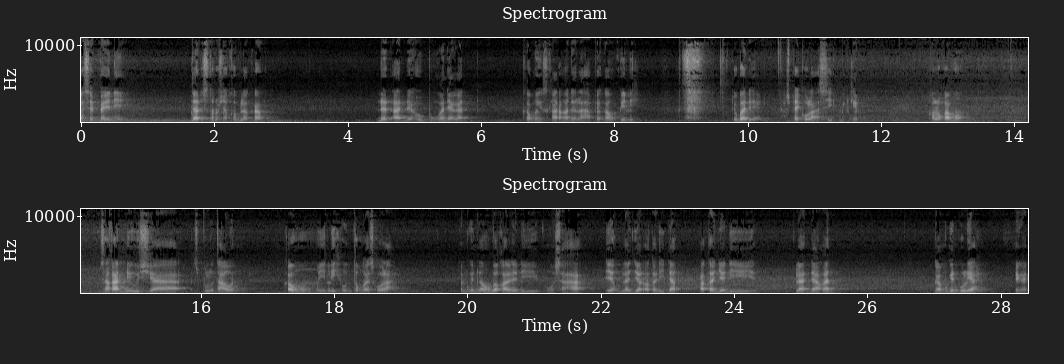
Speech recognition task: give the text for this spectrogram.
SMP ini. Dan seterusnya ke belakang. Dan ada hubungan ya kan kamu yang sekarang adalah apa yang kamu pilih. Coba deh spekulasi mikir. Kalau kamu misalkan di usia 10 tahun kamu memilih untuk nggak sekolah ya mungkin kamu bakal jadi pengusaha yang belajar otodidak atau jadi gelandangan. Nggak mungkin kuliah ya kan?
